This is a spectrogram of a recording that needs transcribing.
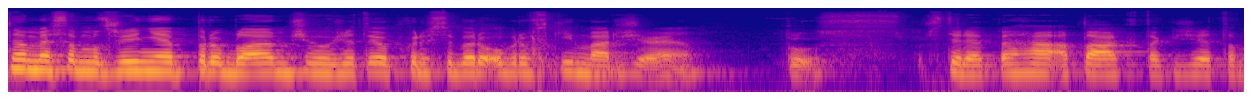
tam je samozřejmě problém, že, že ty obchody si berou obrovský marže, plus prostě DPH a tak, takže tam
